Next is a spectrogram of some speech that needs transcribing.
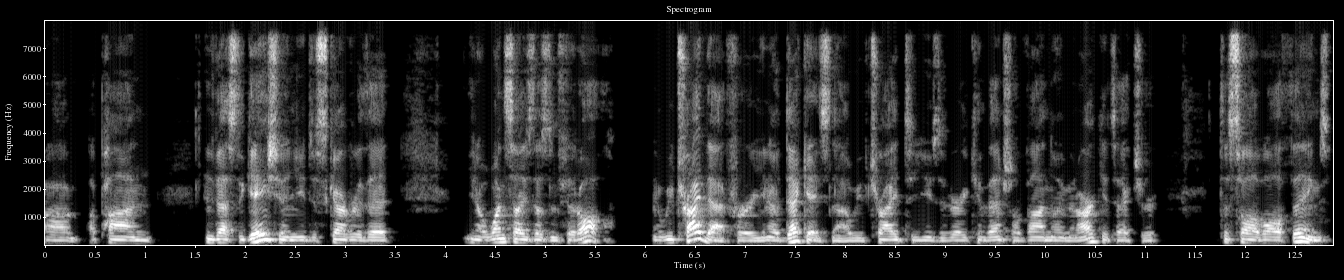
um, upon investigation, you discover that, you know, one size doesn't fit all. And we've tried that for you know decades now. We've tried to use a very conventional von Neumann architecture to solve all things.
